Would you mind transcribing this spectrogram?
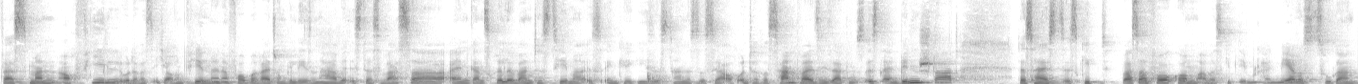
was man auch viel oder was ich auch in vielen meiner Vorbereitungen gelesen habe, ist, dass Wasser ein ganz relevantes Thema ist in Kirgisistan. Das ist ja auch interessant, weil Sie sagen, es ist ein Binnenstaat. Das heißt, es gibt Wasservorkommen, aber es gibt eben keinen Meereszugang.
